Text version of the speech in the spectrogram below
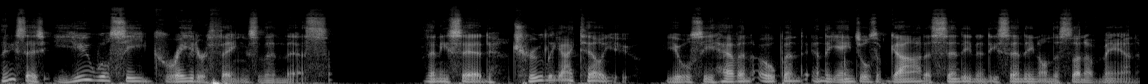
Then he says, You will see greater things than this. Then he said, Truly I tell you, you will see heaven opened and the angels of God ascending and descending on the Son of Man.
